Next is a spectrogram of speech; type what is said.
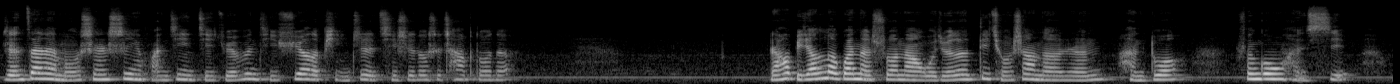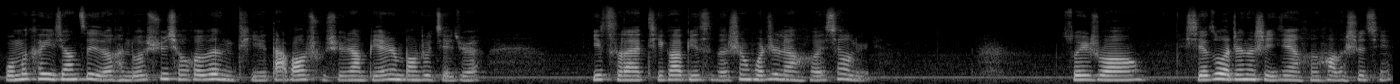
人在外谋生、适应环境、解决问题需要的品质，其实都是差不多的。然后比较乐观的说呢，我觉得地球上的人很多，分工很细，我们可以将自己的很多需求和问题打包出去，让别人帮助解决，以此来提高彼此的生活质量和效率。所以说，协作真的是一件很好的事情，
